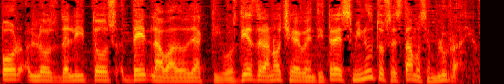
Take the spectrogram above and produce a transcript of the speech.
por los delitos de lavado de activos. 10 de la noche, 23 minutos, estamos en Blue Radio.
